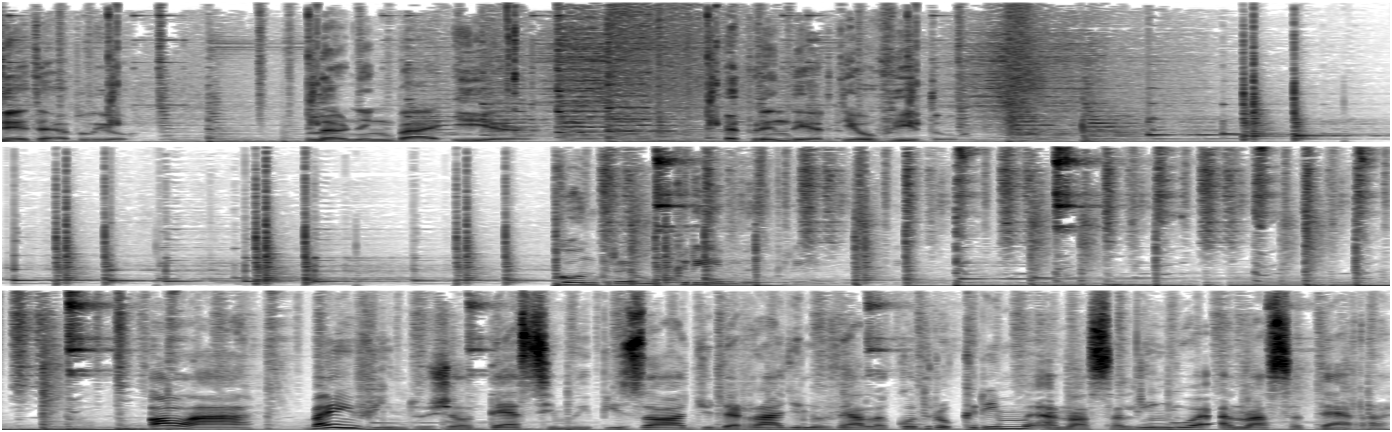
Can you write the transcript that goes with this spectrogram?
DW Learning by Ear. Aprender de ouvido. Contra o crime. Olá, bem-vindos ao décimo episódio da radionovela Contra o Crime, a nossa língua, a nossa terra.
